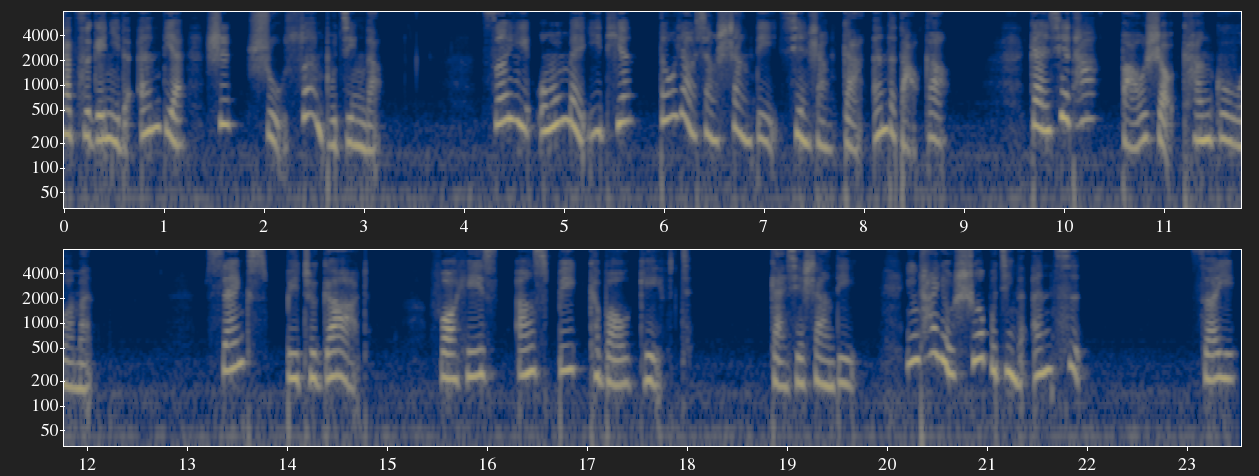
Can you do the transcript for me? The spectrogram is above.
他赐给你的恩典是数算不尽的，所以我们每一天都要向上帝献上感恩的祷告，感谢他保守看顾我们。Thanks be to God for His unspeakable gift。感谢上帝，因他有说不尽的恩赐。所以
